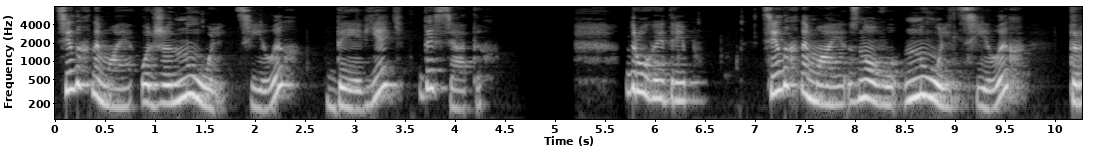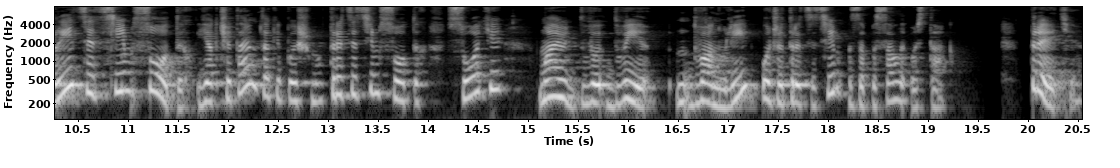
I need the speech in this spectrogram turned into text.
Цілих немає, отже, 0,9 десятих. Другий дріб. Цілих немає, знову 0,37 сотих. Як читаємо, так і пишемо. 37 сотих. Соті мають дві, два нулі, отже, 37 записали ось так. Третє.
